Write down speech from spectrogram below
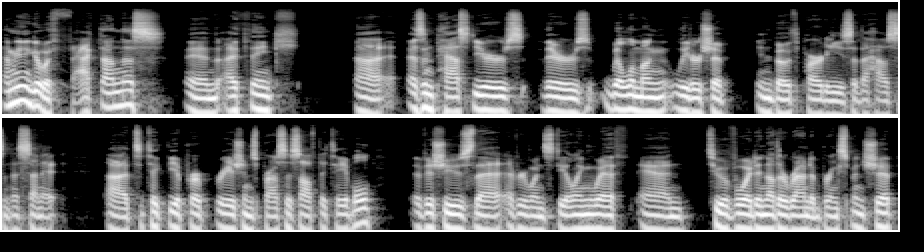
I'm gonna go with fact on this, and I think. Uh, as in past years, there's will among leadership in both parties of the House and the Senate uh, to take the appropriations process off the table of issues that everyone's dealing with and to avoid another round of brinksmanship.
